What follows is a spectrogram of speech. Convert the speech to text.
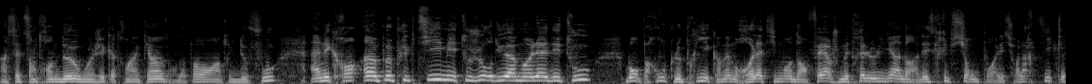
Un 732 ou un G95, on doit pas avoir un truc de fou. Un écran un peu plus petit, mais toujours du AMOLED et tout. Bon, par contre, le prix est quand même relativement d'enfer. Je mettrai le lien dans la description pour aller sur l'article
